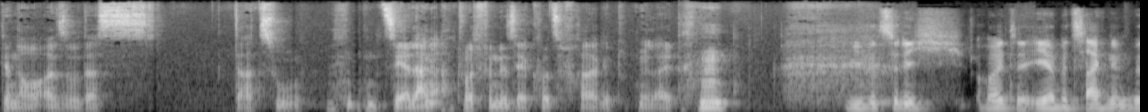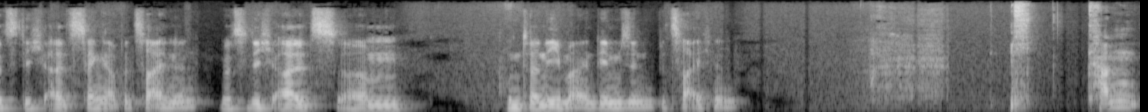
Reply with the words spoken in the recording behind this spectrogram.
genau, also das dazu eine sehr lange Antwort für eine sehr kurze Frage. Tut mir leid. Wie würdest du dich heute eher bezeichnen? Würdest du dich als Sänger bezeichnen? Würdest du dich als ähm, Unternehmer in dem Sinn bezeichnen? Ich kann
